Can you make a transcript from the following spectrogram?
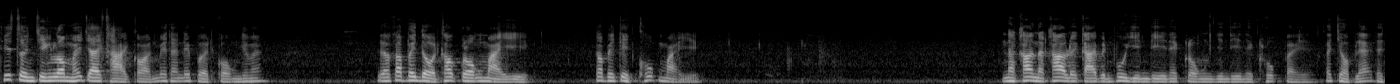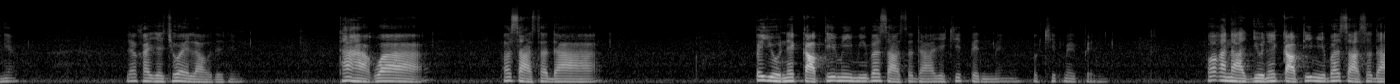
ที่ส่วนจริงลมหายใจขาดก่อนไม่ทันได้เปิดกรงใช่ไหมแล้วก็ไปโดดเข้ากรงใหม่อีก ก็ไปติดคุกใหม่อีกนักเข้านักเข้าเลยกลายเป็นผู้ยินดีในกรงยินดีในคุกไป ก็จบแล้วแต่เนี้ยแล้วใครจะช่วยเราแต่นี้ถ้าหากว่า ระศาสดา ไปอยู่ในกลับที่ไม่มีพระศาสดาจะคิดเป็นไหมก็คิดไม่เป็น เพราะขนาดอยู่ในกลับที่มีพระศาสดา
